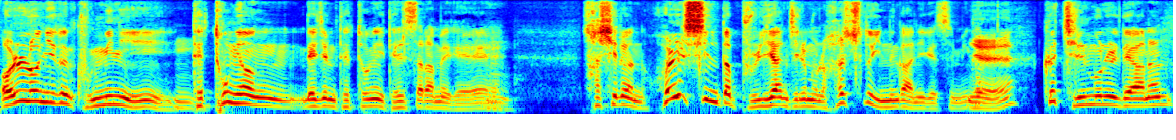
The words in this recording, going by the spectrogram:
언론이든 국민이 음. 대통령 내지는 대통령이 될 사람에게 음. 사실은 훨씬 더 불리한 질문을 할 수도 있는 거 아니겠습니까? 네. 그 질문을 대하는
